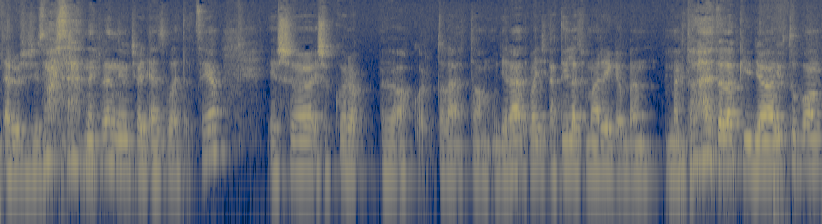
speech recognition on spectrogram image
erős és izmos szeretnék lenni, úgyhogy ez volt a cél. És, és akkor, akkor találtam ugye rád, vagy hát illetve már régebben megtaláltalak így a Youtube-on,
